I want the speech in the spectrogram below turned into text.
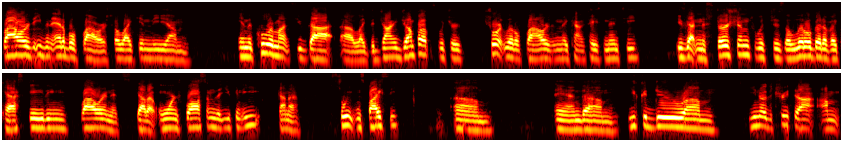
flowers, even edible flowers. So like in the um, in the cooler months, you've got uh, like the Johnny Jump Ups, which are short little flowers and they kind of taste minty. You've got nasturtiums, which is a little bit of a cascading flower, and it's got an orange blossom that you can eat. It's kind of sweet and spicy. Um, and um, you could do, um, you know, the truth. I, I'm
